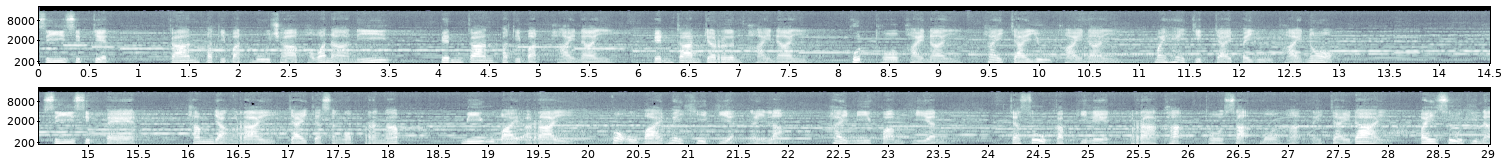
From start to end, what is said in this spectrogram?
47. การปฏิบัติบูชาภาวนานี้ เป็นการปฏิบัติภายใน เป็นการเจริญภายใน พุทโธภายใน ให้ใจอยู่ภายใน ไม่ให้จิตใจไปอยู่ภายนอก 48. ทำอย่างไรใจจะสงบระงับ มีอุบายอะไร ก็อุบายไม่ขี้เกียจไงละ่ะให้มีความเพียร จะสู้กับกิเลสราคะโทสะโมหะในใจได้ ไปสู้ที่ไหน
